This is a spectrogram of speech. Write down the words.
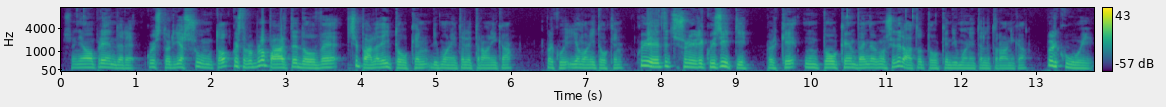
Se andiamo a prendere questo riassunto, questa è proprio la parte dove ci parla dei token di moneta elettronica, per cui gli money token. Qui vedete ci sono i requisiti perché un token venga considerato token di moneta elettronica. Per cui,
